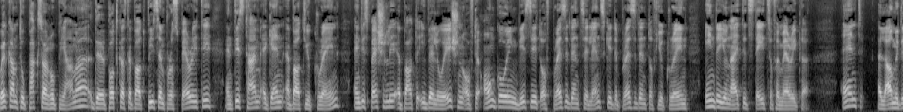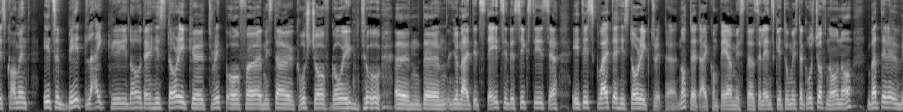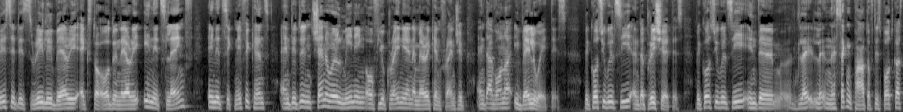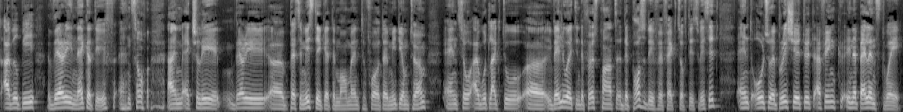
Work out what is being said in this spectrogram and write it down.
Welcome to Pax Europeana, the podcast about peace and prosperity, and this time again about Ukraine, and especially about the evaluation of the ongoing visit of President Zelensky, the president of Ukraine, in the United States of America. And allow me this comment it's a bit like uh, you know the historic uh, trip of uh, Mr. Khrushchev going to um, the United States in the 60s. Yeah? It is quite a historic trip. Uh, not that I compare Mr. Zelensky to Mr. Khrushchev, no, no, but the visit is really very extraordinary in its length, in its significance, and in general meaning of Ukrainian American friendship. And I wanna evaluate this because you will see and appreciate this. Because you will see in the, in the second part of this podcast I will be very negative. And so I'm actually very uh, pessimistic at the moment for the medium term. And so I would like to uh, evaluate in the first part the positive effects of this visit and also appreciate it I think in a balanced way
